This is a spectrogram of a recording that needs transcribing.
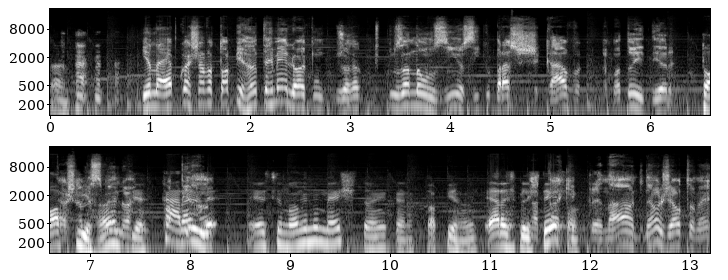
Ah, E na época eu achava Top Hunter melhor, com jogar tipo uns anãozinhos assim que o braço esticava. É uma doideira. Top Hunter. Caralho, Hunter. esse nome não me é estranho, cara. Top Hunter. Era de Ataque Playstation? pre- Não, de Neo Geo também.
